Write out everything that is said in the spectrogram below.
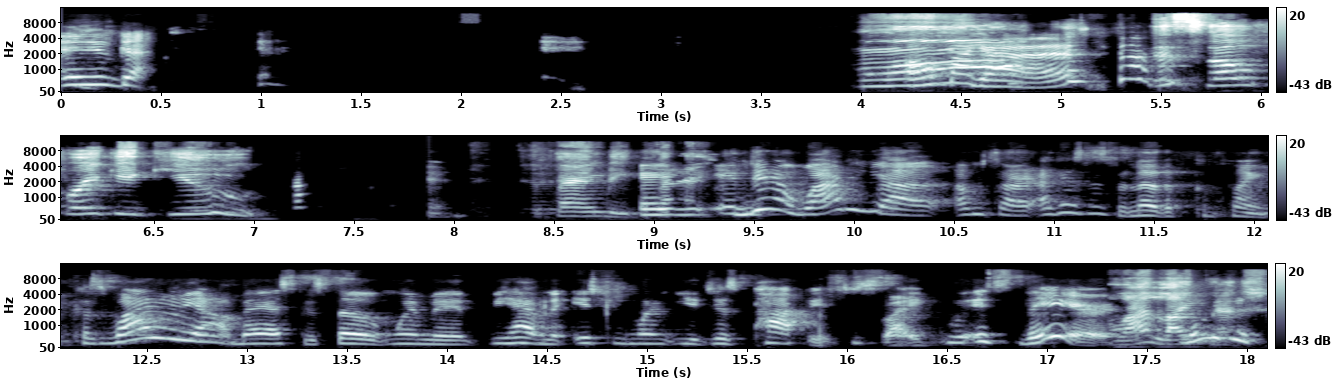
And he's got. Oh, oh my gosh. it's so freaking cute thing be. And, and, then why do y'all? I'm sorry. I guess it's another complaint. Because why do y'all mask and so women be having an issue when you just pop it? It's just like it's there. Well, I like let that. Just,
